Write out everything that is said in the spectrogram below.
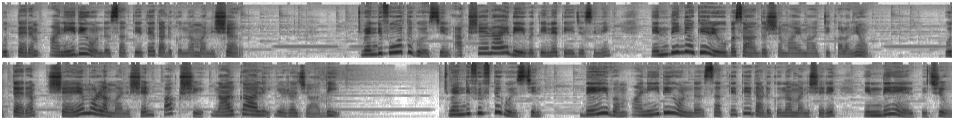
ഉത്തരം. അനീതി കൊണ്ട് സത്യത്തെ തടുക്കുന്ന മനുഷ്യർ. ട്വന്റി ഫോർത്ത് ക്വസ്റ്റ്യൻ അക്ഷയനായ ദൈവത്തിന്റെ തേജസ്സിനെ എന്തിന്റെയൊക്കെ രൂപസാദൃശ്യമായി മാറ്റിക്കളഞ്ഞു? ഉത്തരം ക്ഷയമുള്ള മനുഷ്യൻ പക്ഷി നാൽക്കാലി ഇഴജാതി. ട്വന്റി ഫിഫ്ത്ത് ക്വസ്റ്റ്യൻ ദൈവം അനീതി കൊണ്ട് സത്യത്തെ തടുക്കുന്ന മനുഷ്യരെ എന്തിനെ ഏൽപ്പിച്ചു?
